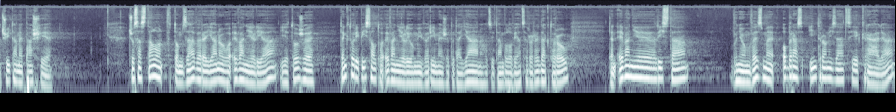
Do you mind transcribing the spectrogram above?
čítame pašie. Čo sa stalo v tom závere Jánovho evanielia, je to, že ten, ktorý písal to evanielium, my veríme, že teda Ján, hoci tam bolo viacero redaktorov, ten evanielista v ňom vezme obraz intronizácie kráľa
